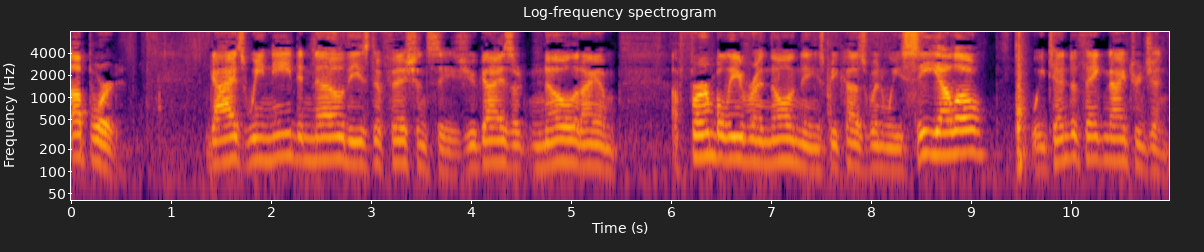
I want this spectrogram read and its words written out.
upward. Guys, we need to know these deficiencies. You guys know that I am a firm believer in knowing these because when we see yellow, we tend to think nitrogen,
